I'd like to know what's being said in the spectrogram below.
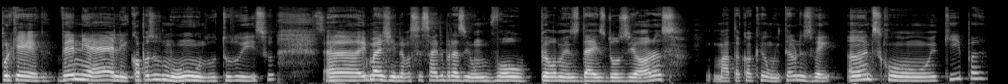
porque VNL, Copa do Mundo, tudo isso. ah, imagina, você sai do Brasil, um voo pelo menos 10, 12 horas, mata qualquer um. Então eles vêm antes com a equipa,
